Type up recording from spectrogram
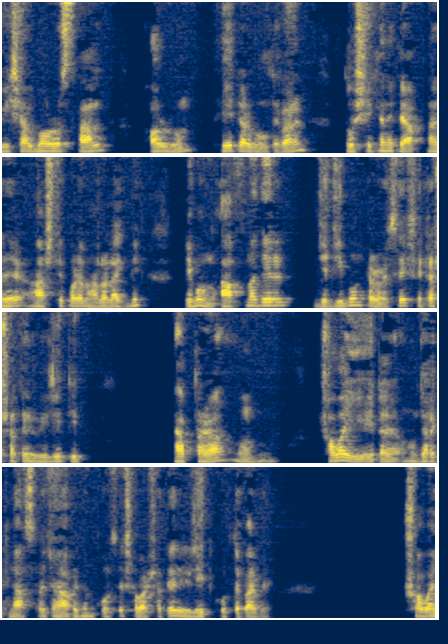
বিশাল বড় সাল হল রুম থিয়েটার বলতে পারেন। তো সেখানেতে আপনাদের আসতে পরে ভালো লাগবে এবং আপনাদের যে জীবনটা রয়েছে সেটার সাথে রিলেটিভ আপনারা সবাই এটা, যারা কিনা আশ্রয়ের জন্য আবেদন করছে সবার সাথে রিলেট করতে পারবে। সবাই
